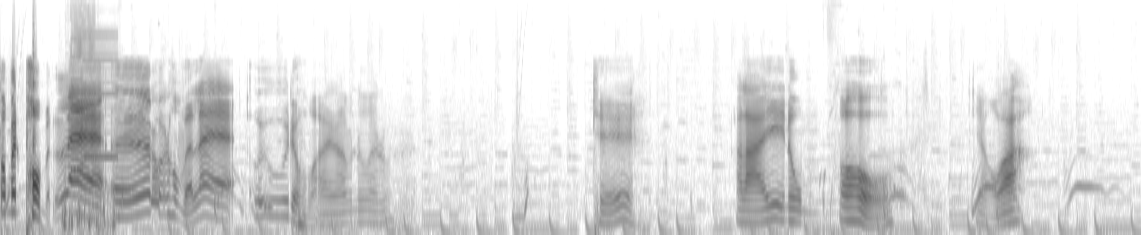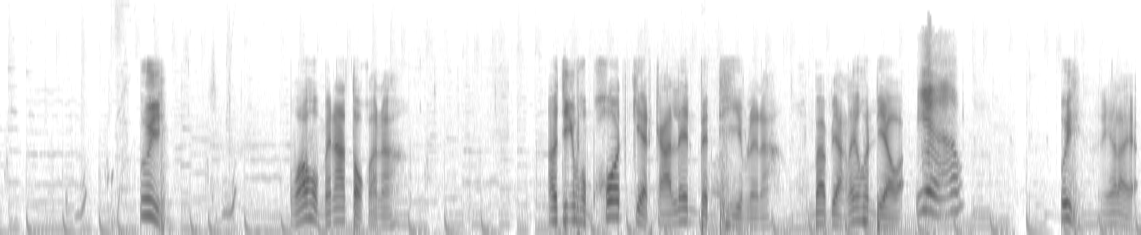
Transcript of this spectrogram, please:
ต้องเป็นผมแหละเออต้องเป็นผมแหละอุ้ยอุ้ยเดี๋ยวผมอะไรนะมันนู่นมันนู่นโอเค อะไรหนุ่มโอ้โหอย่างวะอุ้ยผมว่าผมไม่น่าตกอะนะเอาจริงผมโคตรเกลียดการเล่นเป็นทีมเลยนะผมแบบอยากเล่นคนเดียวอะ Yeah. อุ้ยอันนี้อะไรอะ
